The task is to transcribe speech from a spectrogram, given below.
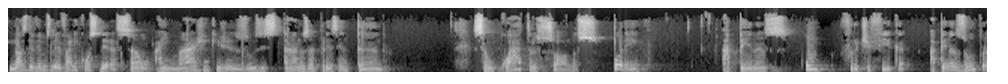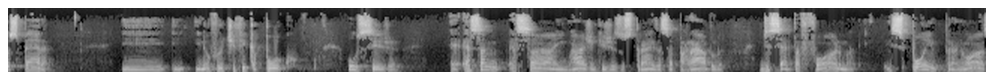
nós devemos levar em consideração a imagem que Jesus está nos apresentando. São quatro solos, porém, apenas um frutifica, apenas um prospera e, e, e não frutifica pouco. Ou seja, é, essa, essa imagem que Jesus traz, essa parábola, de certa forma, expõe para nós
